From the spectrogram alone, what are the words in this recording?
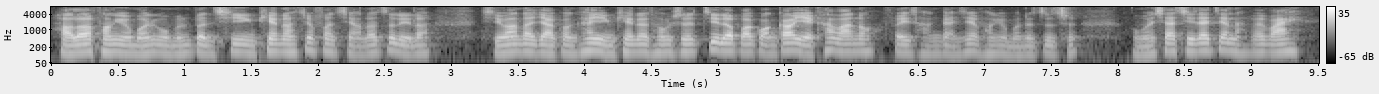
好了，朋友们，我们本期影片呢就分享到这里了。希望大家观看影片的同时，记得把广告也看完哦。非常感谢朋友们的支持，我们下期再见了，拜拜。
